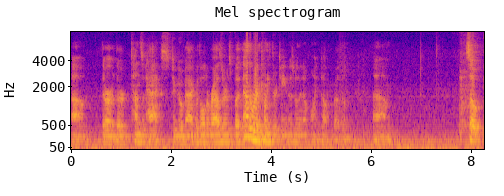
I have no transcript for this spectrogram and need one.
Um, there are, there are tons of hacks to go back with older browsers, but now that we're in 2013, there's really no point in talking about them. Um, so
